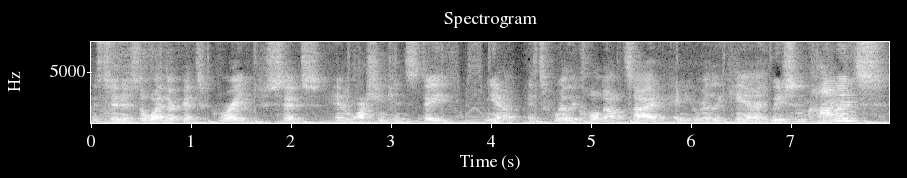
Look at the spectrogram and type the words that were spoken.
as soon as the weather gets great since in Washington State, you know, it's really cold outside and you really can't. Leave some comments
